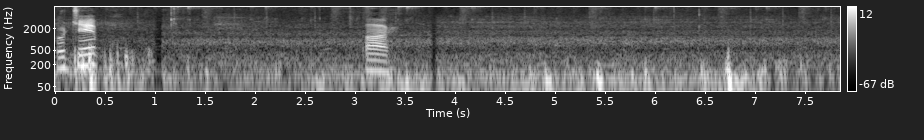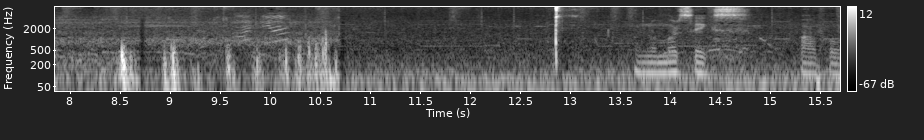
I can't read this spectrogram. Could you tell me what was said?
Good chip par number six par four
